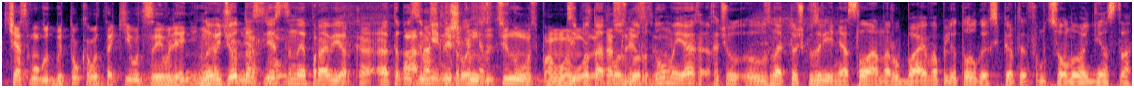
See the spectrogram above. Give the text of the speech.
Сейчас могут быть только вот такие вот заявления. Но идет доследственная проверка. А это был Она Сергей слишком Митрохин, затянулась, по-моему, Депутат Мосгордумы. Я хочу узнать точку зрения Аслана Рубаева, политолога, эксперта информационного агентства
